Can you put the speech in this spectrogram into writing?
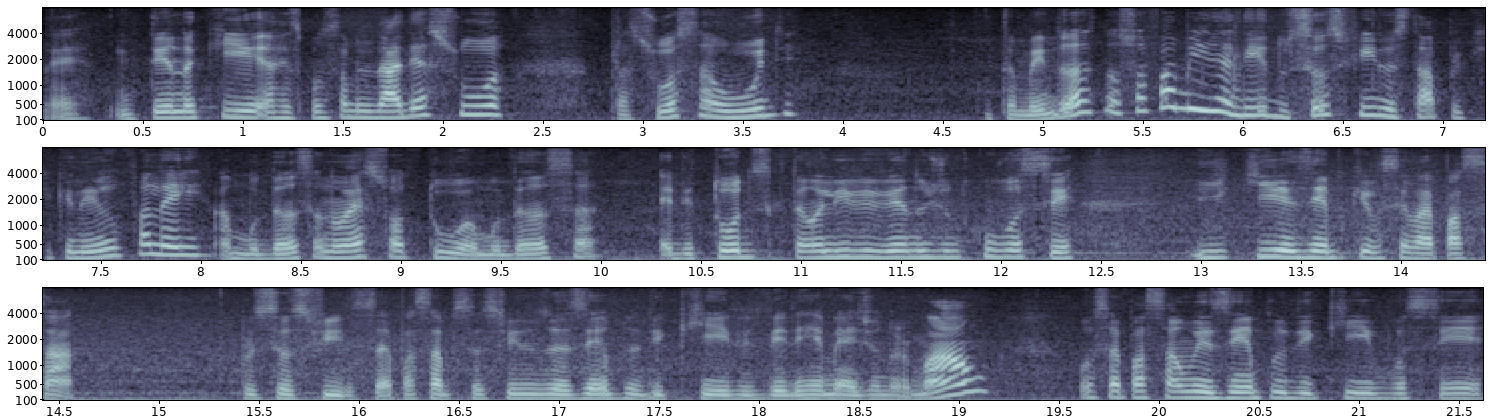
Né? Entenda que a responsabilidade é sua, para a sua saúde e também da, da, sua família ali, dos seus filhos, tá? Porque que nem eu falei, a mudança não é só tua, a mudança é de todos que estão ali vivendo junto com você. E que exemplo que você vai passar para os seus filhos? Você vai passar para os seus filhos o exemplo de que viver de remédio é normal? Ou você vai passar um exemplo de que você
